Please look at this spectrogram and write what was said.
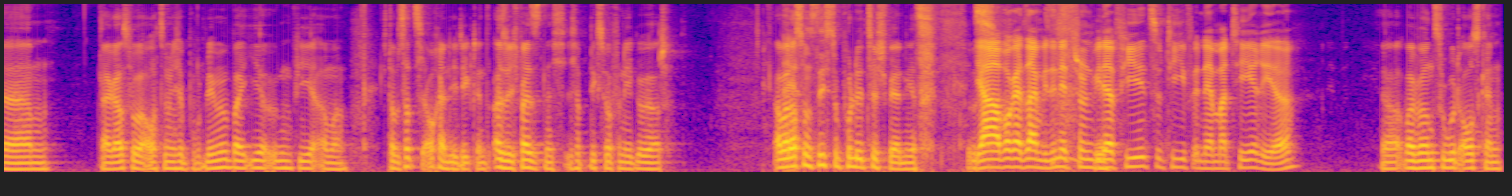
Ähm, da gab es wohl auch ziemliche Probleme bei ihr irgendwie, aber ich glaube, es hat sich auch erledigt. Also ich weiß es nicht, ich habe nichts mehr von ihr gehört. Aber lass uns nicht so politisch werden jetzt. Das- Ja, aber ich sagen, wir sind jetzt schon wieder viel zu tief in der Materie. Ja, weil wir uns so gut auskennen.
